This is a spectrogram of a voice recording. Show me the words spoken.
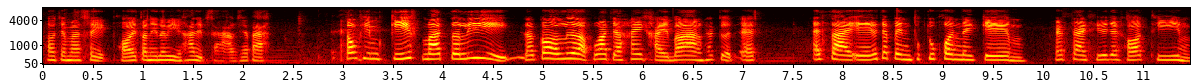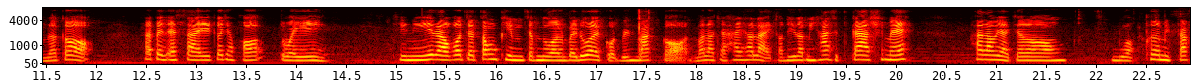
เราจะมาเสกพอยต์ตอนนี้เรามีอยู่ห้าสิบสามใช่ปะ ต้องพิมพ์ gift mastery แล้วก็เลือกว่าจะให้ใครบ้าง ถ้าเกิด add assign A ก็จะเป็นทุกๆคนในเกม assign T ก็จะเฉพาะทีม แล้วก็ถ้าเป็น assign A ก็เฉพาะตัวเอง ทีนี้เราก็จะต้องพิมพ์จำนวนไปด้วยกดเว้นวรรคก่อนว่าเราจะให้เท่าไหร่ตอนนี้เรามี 59 ใช่ไหมถ้าเราอยากจะลองบวกเพิ่มอีกสัก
